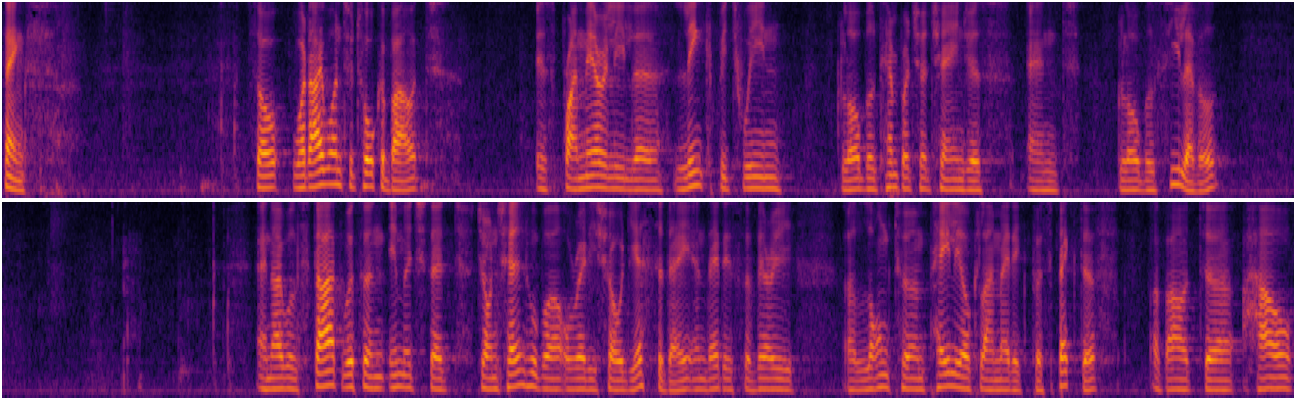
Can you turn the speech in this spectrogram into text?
Thanks. So, what I want to talk about is primarily the link between global temperature changes and global sea level. And I will start with an image that John Schellnhuber already showed yesterday, and that is the very uh, long term paleoclimatic perspective about uh, how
